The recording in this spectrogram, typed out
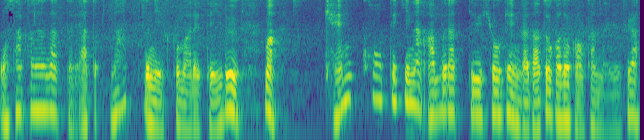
お魚だったり、あとナッツに含まれている、まあ、健康的な油っていう表現が妥当かどうかわかんないですが、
